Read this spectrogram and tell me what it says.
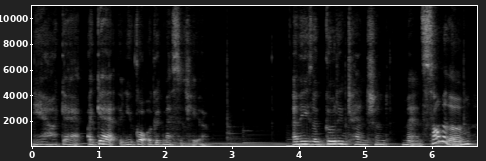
yeah, I get, I get that you've got a good message here. And these are good intentioned men. Some of them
